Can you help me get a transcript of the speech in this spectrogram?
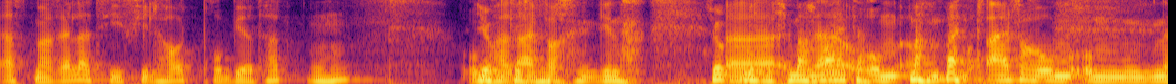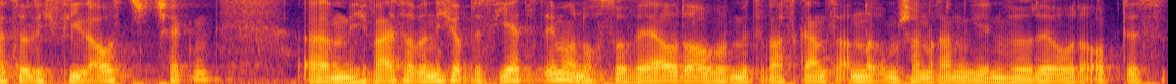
erstmal relativ viel Haut probiert hat. Mhm. Um Juckt halt einfach, genau, äh, na, um, um, einfach um, um natürlich viel auszuchecken. Ähm, ich weiß aber nicht, ob das jetzt immer noch so wäre oder ob er mit was ganz anderem schon rangehen würde oder ob das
